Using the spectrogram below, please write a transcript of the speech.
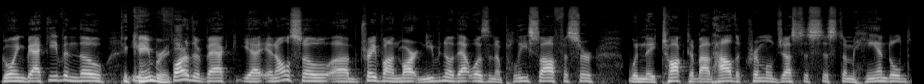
going back, even though to Cambridge, farther back, yeah, and also um, Trayvon Martin. Even though that wasn't a police officer, when they talked about how the criminal justice system handled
